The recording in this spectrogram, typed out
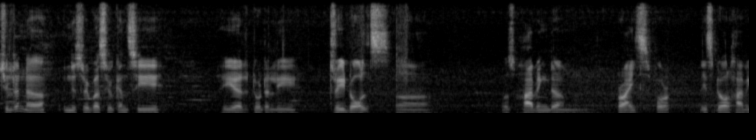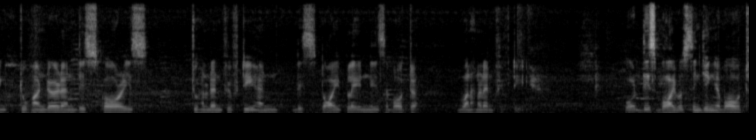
children uh, in this rebus you can see here totally three dolls uh, was having the um, price for this doll having 200 and this score is 250 and this toy plane is about uh, 150 what this boy was thinking about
